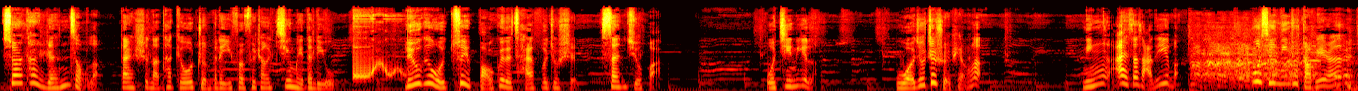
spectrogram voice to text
虽然他人走了，但是呢他给我准备了一份非常精美的礼物。留给我最宝贵的财富就是三句话：我尽力了，我就这水平了，您爱咋咋地吧。不行您就找别人。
